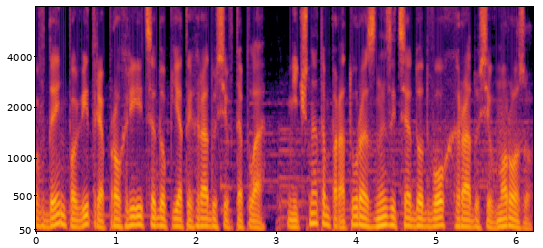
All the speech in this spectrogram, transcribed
Вдень повітря прогріється до 5 градусів тепла, нічна температура знизиться до 2 градусів морозу.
